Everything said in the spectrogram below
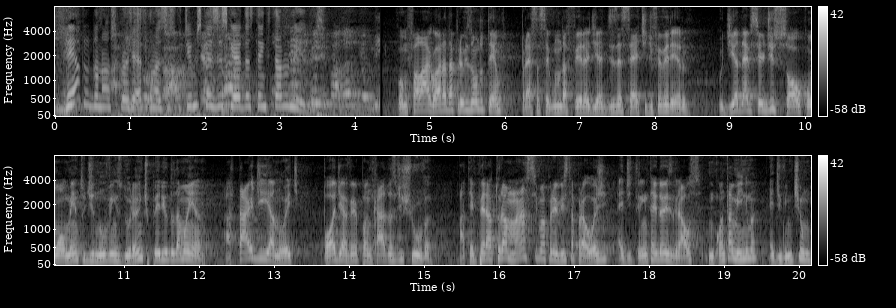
dentro do nosso projeto que nós discutimos, que as esquerdas têm que estar unidas. Vamos falar agora da previsão do tempo para essa segunda-feira, dia 17 de fevereiro. O dia deve ser de sol, com aumento de nuvens durante o período da manhã. À tarde e à noite pode haver pancadas de chuva. A temperatura máxima prevista para hoje é de 32 graus, enquanto a mínima é de 21.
